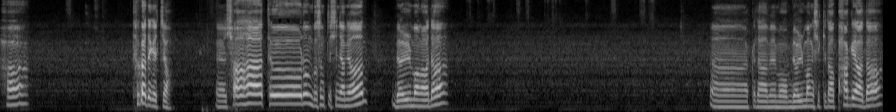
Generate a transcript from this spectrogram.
하, 트가 되겠죠. 예, 샤하트는 무슨 뜻이냐면 멸망하다, 어, 그 다음에 뭐 멸망시키다, 파괴하다,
